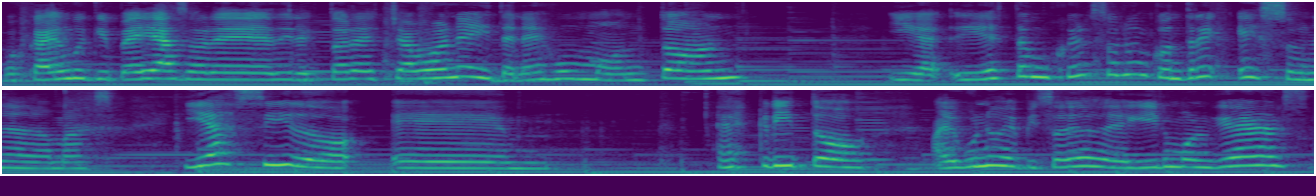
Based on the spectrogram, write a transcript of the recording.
buscás en Wikipedia sobre directores chabones y tenés un montón. Y, y esta mujer solo encontré eso nada más. Y ha sido, eh, ha escrito algunos episodios de Gilmore Girls,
